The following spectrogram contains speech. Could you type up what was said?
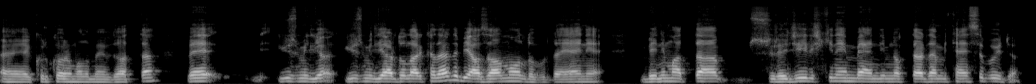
e, kur korumalı mevduatta ve 100 milyar 100 milyar dolar kadar da bir azalma oldu burada. Yani benim hatta sürece ilişkin en beğendiğim noktalardan bir tanesi buydu.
